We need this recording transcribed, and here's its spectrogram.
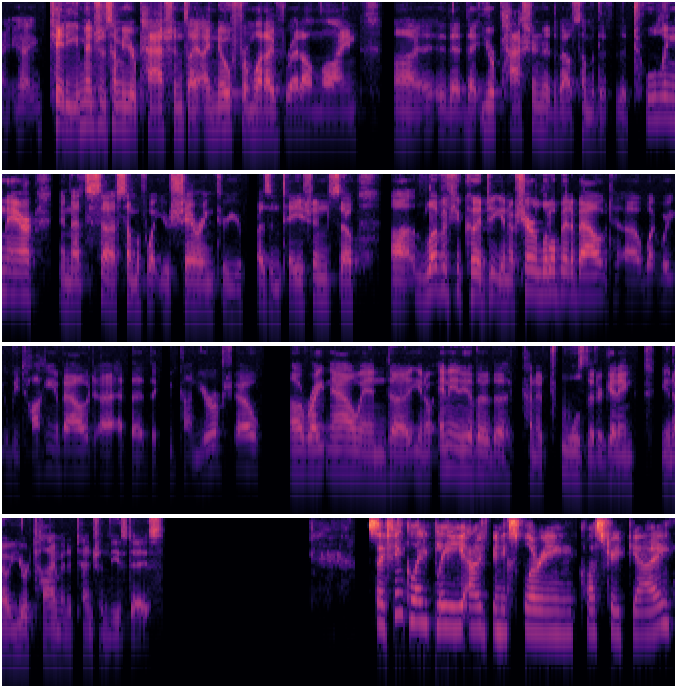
Right. Katie, you mentioned some of your passions. I, I know from what I've read online uh, that, that, you're passionate about some of the, the tooling there, and that's uh, some of what you're sharing through your presentation. So uh, love if you could you know, share a little bit about uh, what, what you'll be talking about uh, at the, the KubeCon Europe show uh, right now, and you know, any other the kind of tools that are getting you know, your time and attention these days. So I think lately I've been exploring Cluster API,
